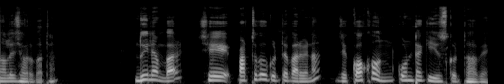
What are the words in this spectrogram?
নলেজ হওয়ার কথা। দুই নাম্বার, সে পার্থক্য করতে পারবে না, যে কখন কোনটাকে ইউজ করতে হবে।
